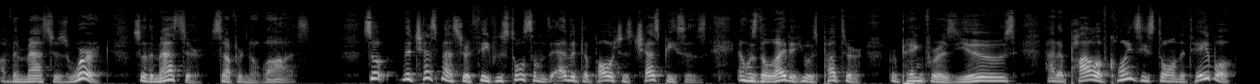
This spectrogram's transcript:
of the master's work, so the master suffered no loss. So the chessmaster thief who stole someone's evet to polish his chess pieces and was delighted he was putter for paying for his use, had a pile of coins he stole on the table,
